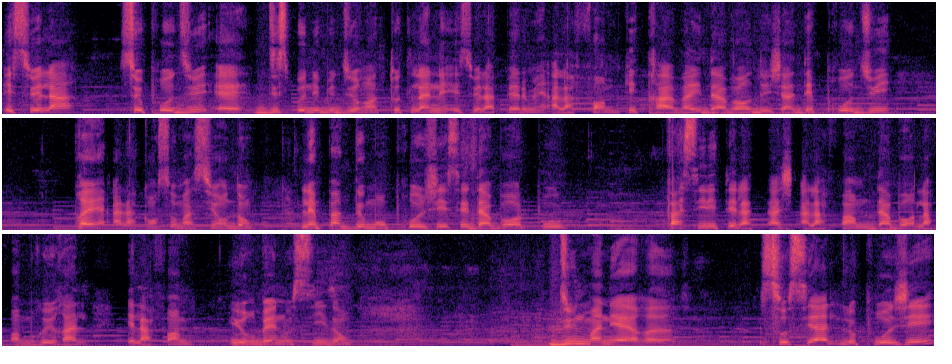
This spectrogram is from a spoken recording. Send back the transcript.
Et cela, ce produit est disponible durant toute l'année et cela permet à la femme qui travaille d'avoir déjà des produits prêts à la consommation. Donc, l'impact de mon projet, c'est d'abord pour faciliter la tâche à la femme, d'abord la femme rurale et la femme urbaine aussi. Donc, d'une manière euh, sociale, le projet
